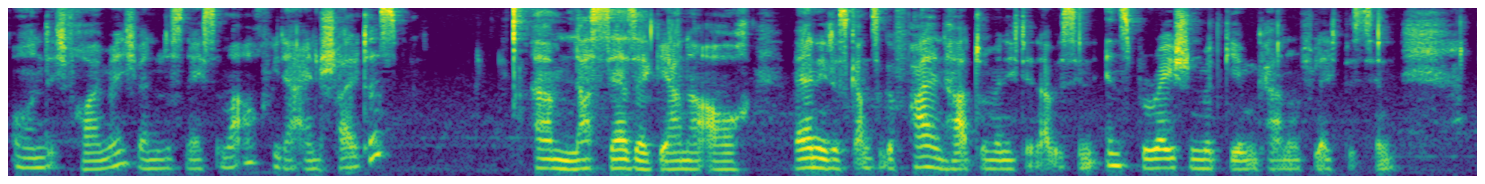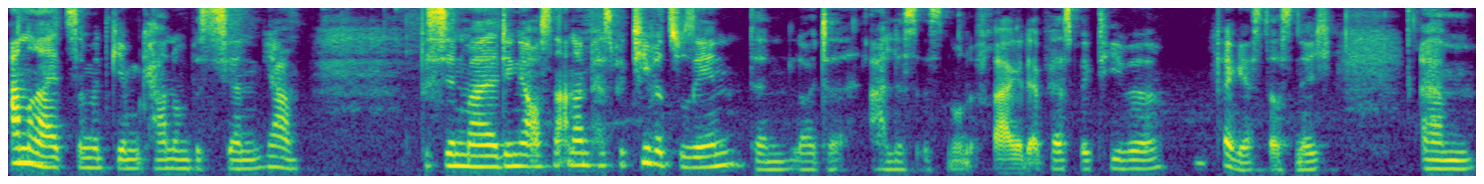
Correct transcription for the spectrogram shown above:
Und ich freue mich, wenn du das nächste Mal auch wieder einschaltest. Ähm, lass sehr, sehr gerne auch, wenn dir das Ganze gefallen hat und wenn ich dir da ein bisschen Inspiration mitgeben kann und vielleicht ein bisschen Anreize mitgeben kann, um ein bisschen, ja, bisschen mal Dinge aus einer anderen Perspektive zu sehen. Denn Leute, alles ist nur eine Frage der Perspektive. Vergesst das nicht. Ähm,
